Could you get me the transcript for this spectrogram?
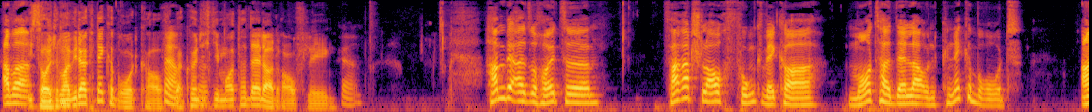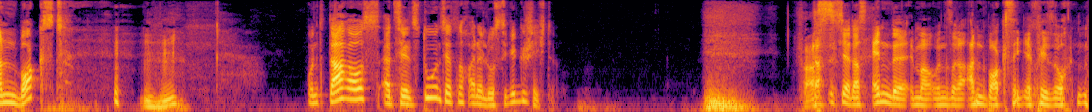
Aber Ich sollte mal wieder Knäckebrot kaufen. Ja, da könnte ja. ich die Mortadella drauflegen. haben wir also heute Fahrradschlauch, Funkwecker, Mortadella und Knäckebrot unboxed. Mhm. Und daraus erzählst du uns jetzt noch eine lustige Geschichte. Was? Das ist ja das Ende immer unserer Unboxing-Episoden.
